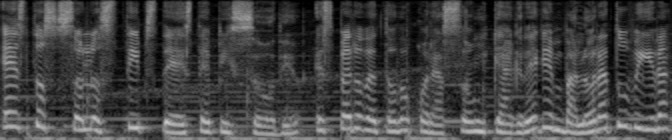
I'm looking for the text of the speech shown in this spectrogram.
Estos son los tips de este episodio. Espero de todo corazón que agreguen valor a tu vida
